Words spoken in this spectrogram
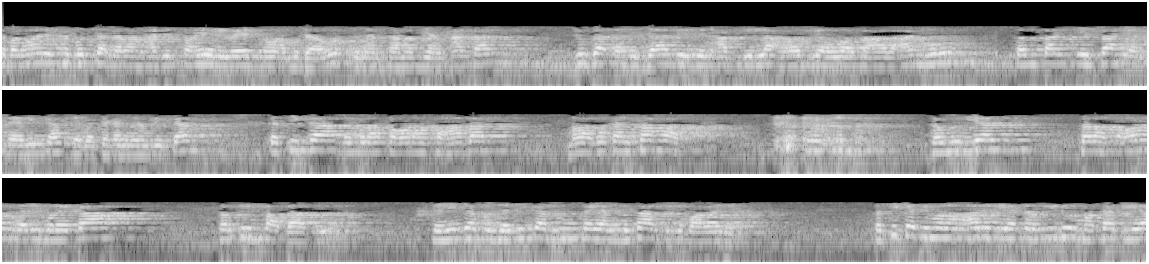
Sebagaimana disebutkan dalam hadis sahih riwayat Imam Abu Dawud dengan sanad yang hasan juga dari Jabir bin Abdullah radhiyallahu taala anhu tentang kisah yang saya ringkas saya bacakan dengan ringkas ketika beberapa orang sahabat melakukan safar kemudian salah seorang dari mereka tertimpa batu sehingga menjadikan luka yang besar di kepalanya Ketika di malam hari dia tertidur, maka dia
